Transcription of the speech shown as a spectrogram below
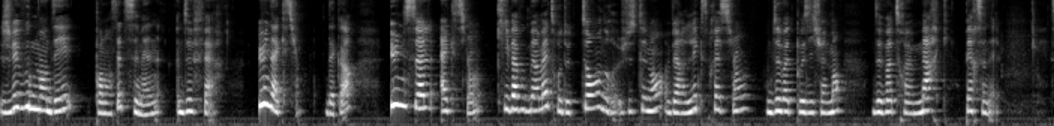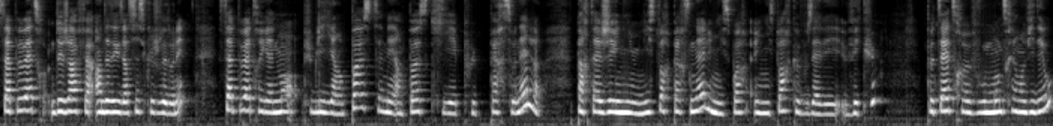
Je vais vous demander pendant cette semaine de faire une action, d'accord? Une seule action qui va vous permettre de tendre justement vers l'expression de votre positionnement, de votre marque personnelle. Ça peut être déjà faire un des exercices que je vous ai donné. Ça peut être également publier un post, mais un post qui est plus personnel. Partager une, histoire personnelle, une histoire, une histoire que vous avez vécue. Peut-être vous montrer en vidéo.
